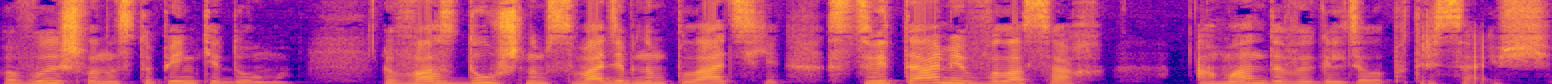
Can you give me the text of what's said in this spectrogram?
вышла на ступеньки дома. В воздушном свадебном платье, с цветами в волосах. Аманда выглядела потрясающе.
